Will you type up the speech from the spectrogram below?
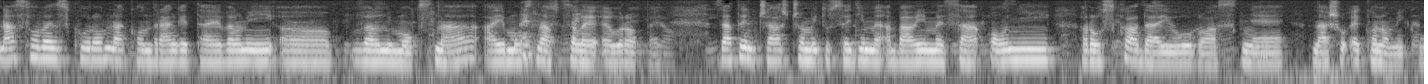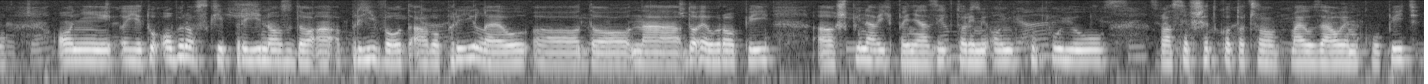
Na Slovensku rovnako Drangheta je veľmi, uh, veľmi mocná a je mocná v celej Európe. Za ten čas, čo my tu sedíme a bavíme sa, oni rozkladajú vlastne našu ekonomiku. Oni, je tu obrovský prínos do, prívod alebo prílev uh, do, na, do Európy uh, špinavých peňazí, ktorými oni kupujú vlastne všetko to, čo majú záujem kúpiť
